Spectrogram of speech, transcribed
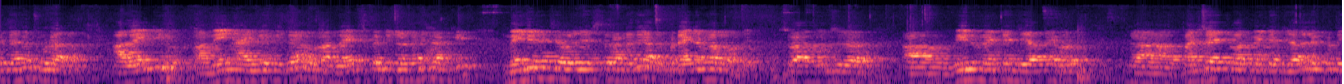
విధంగా చూడాలి. ఆ లైటింగ్ ఆ మెయిన్ హైవే మీద ఆ లైట్స్ పెట్టినా కానీ దానికి మెయింటెనెన్స్ ఎవరు చేస్తారు అన్నది అది ఒక డైలమాలో ఉంది. సో ఆ కొంచెం ఆ వీలు మెయింటైన్ చేయాలి ఎవరు? పంచాయతీ వాళ్ళు మెయింటైన్ చేయాలా? లేకపోతే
